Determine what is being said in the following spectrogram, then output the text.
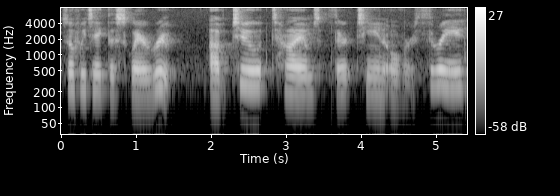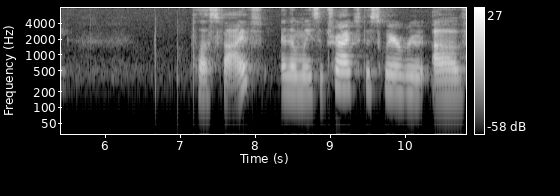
So if we take the square root of 2 times 13 over 3 plus 5, and then we subtract the square root of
